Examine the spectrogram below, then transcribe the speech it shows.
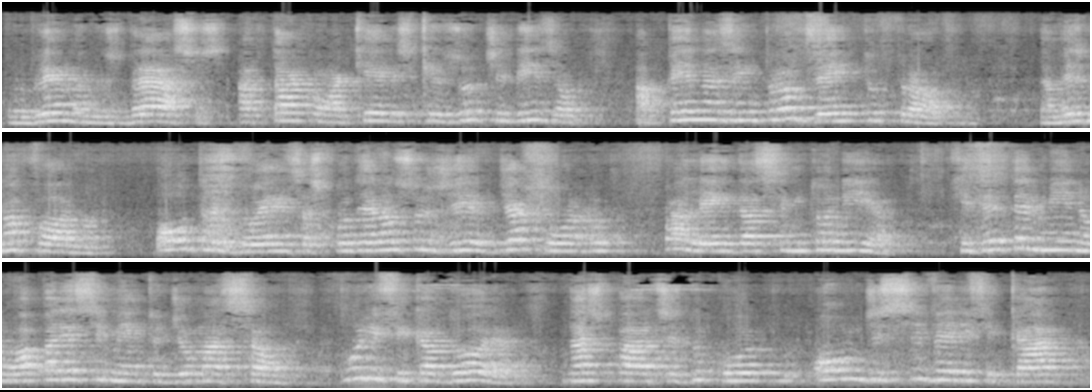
problema nos braços atacam aqueles que os utilizam apenas em proveito próprio. Da mesma forma, outras doenças poderão surgir de acordo com a lei da sintonia, que determina o aparecimento de uma ação purificadora nas partes do corpo onde se verificar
